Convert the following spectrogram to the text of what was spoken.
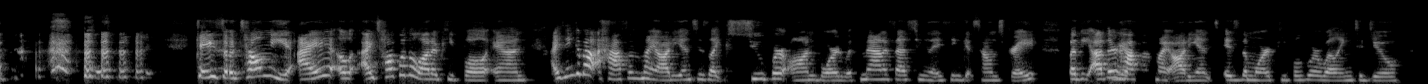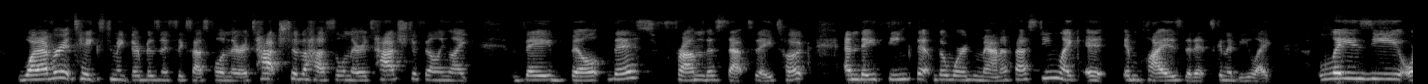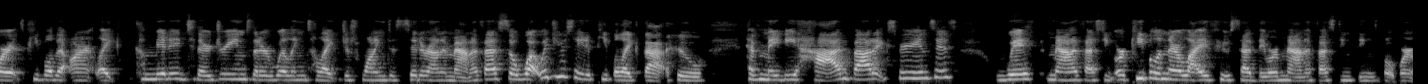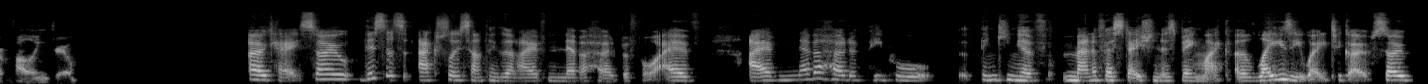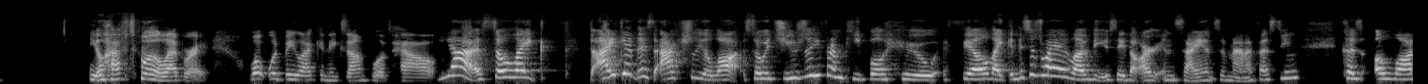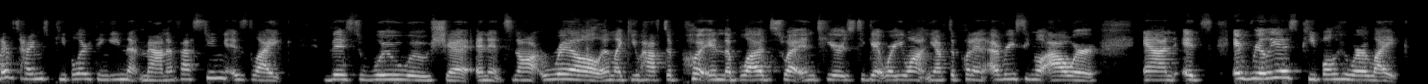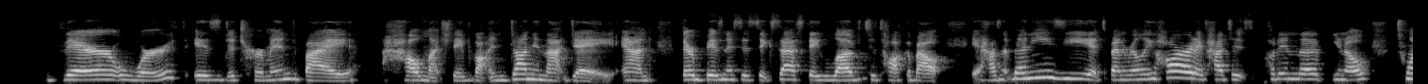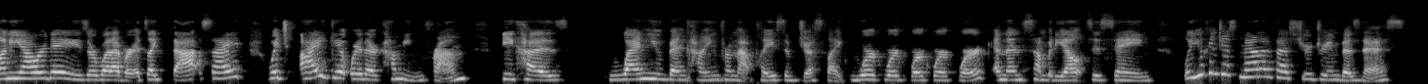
Okay, so tell me, I I talk with a lot of people, and I think about half of my audience is like super on board with manifesting. They think it sounds great, but the other Yeah. half of my audience is the more people who are willing to do whatever it takes to make their business successful, and they're attached to the hustle, and they're attached to feeling like they built this from the steps they took, and they think that the word manifesting, like it implies that it's going to be like lazy or it's people that aren't like committed to their dreams that are willing to like just wanting to sit around and manifest. So what would you say to people like that who have maybe had bad experiences with manifesting or people in their life who said they were manifesting things but weren't following through? Okay, so this is actually something that I've never heard before. I've I've never heard of people thinking of manifestation as being like a lazy way to go. So you'll have to elaborate. What would be like an example of how Yeah, so like I get this actually a lot. So it's usually from people who feel like, and this is why I love that you say the art and science of manifesting, because a lot of times people are thinking that manifesting is like this woo woo shit and it's not real. And like you have to put in the blood, sweat, and tears to get where you want. And you have to put in every single hour. And it's, it really is people who are like, their worth is determined by how much they've gotten done in that day and their business's success. They love to talk about it hasn't been easy. It's been really hard. I've had to put in the, you know, 20 hour days or whatever. It's like that side, which I get where they're coming from because when you've been coming from that place of just like work, work, work, work, work, and then somebody else is saying, well, you can just manifest your dream business.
